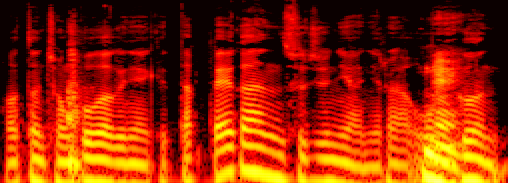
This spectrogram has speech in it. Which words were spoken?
어떤 정보가 그냥 이렇게 딱 빼간 수준이 아니라 오 네. 이건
